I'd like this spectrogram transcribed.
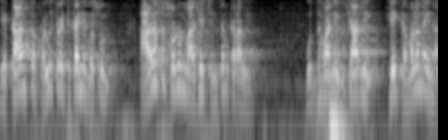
एकांत पवित्र ठिकाणी बसून आळस सोडून माझे चिंतन करावे. उद्धवाने विचारले हे कमल नाही ना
